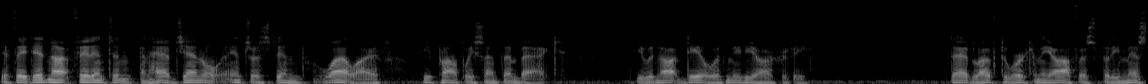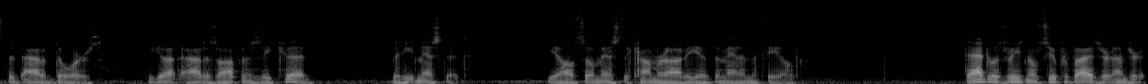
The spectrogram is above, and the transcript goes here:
if they did not fit into and have general interest in wildlife, he promptly sent them back. He would not deal with mediocrity. Dad loved to work in the office, but he missed the out of doors. He got out as often as he could, but he missed it. He also missed the camaraderie of the men in the field. Dad was regional supervisor under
